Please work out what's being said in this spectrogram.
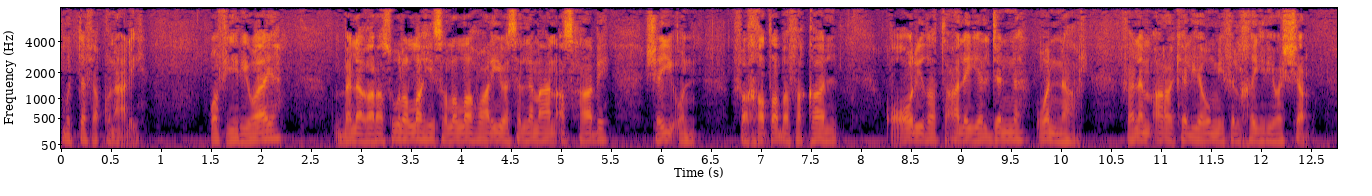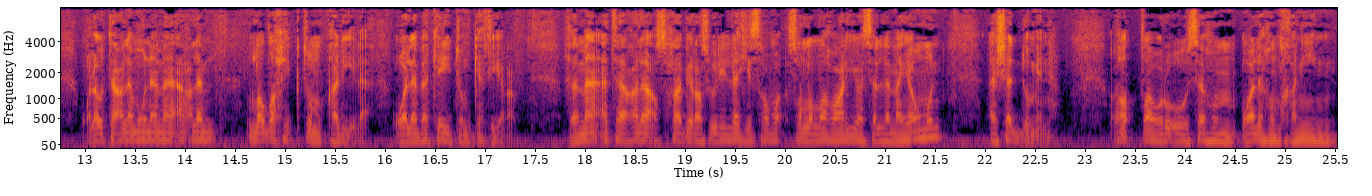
متفق عليه وفي رواية بلغ رسول الله صلى الله عليه وسلم عن أصحابه شيء فخطب فقال عرضت علي الجنة والنار فلم أرك اليوم في الخير والشر ولو تعلمون ما أعلم لضحكتم قليلا ولبكيتم كثيرا فما أتى على أصحاب رسول الله صلى الله عليه وسلم يوم أشد منه غطوا رؤوسهم ولهم خنين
